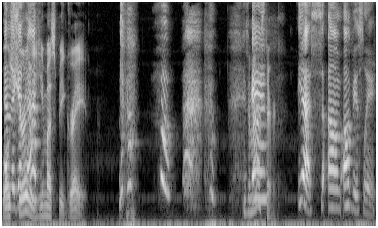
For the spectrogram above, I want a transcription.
Well, and they get surely mad- he must be great. He's a master. Yes, um, obviously.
